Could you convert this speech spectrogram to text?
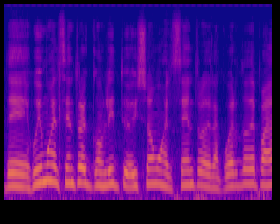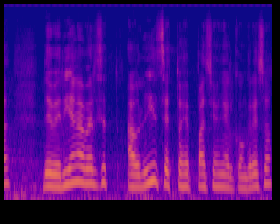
de, fuimos el centro del conflicto y hoy somos el centro del acuerdo de paz, deberían haberse, abrirse estos espacios en el Congreso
